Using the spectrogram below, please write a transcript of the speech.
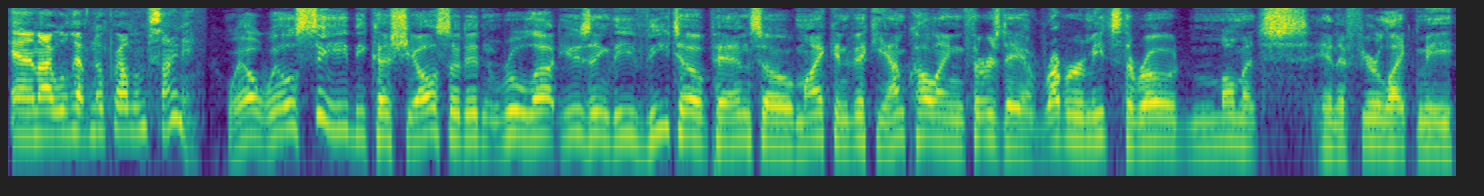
and I will have no problem signing. Well, we'll see because she also didn't rule out using the veto pen. So, Mike and Vicky, I'm calling Thursday a rubber meets the road moment. And if you're like me,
